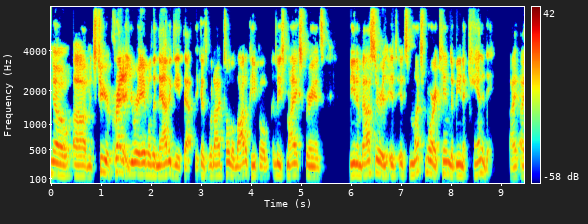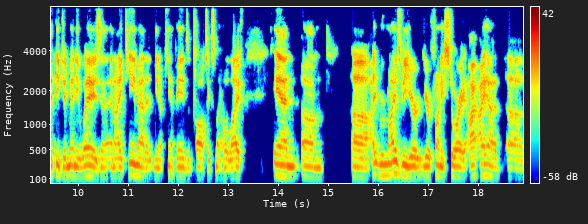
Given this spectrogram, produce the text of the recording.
know, um, it's to your credit you were able to navigate that because what I've told a lot of people, at least my experience, being ambassador, it, it's much more akin to being a candidate. I, I think in many ways, and, and, I came at it, you know, campaigns and politics my whole life, and um, uh, it reminds me your your funny story. I, I had uh,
